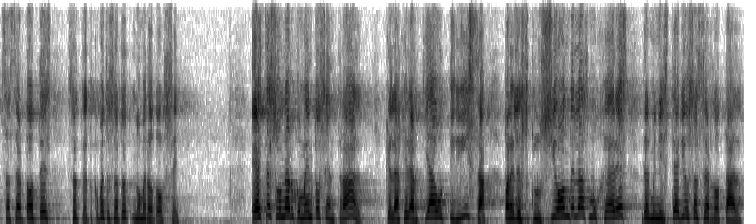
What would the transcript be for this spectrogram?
sacerdotes, documento sacerdote número 12. Este es un argumento central que la jerarquía utiliza para la exclusión de las mujeres del ministerio sacerdotal.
